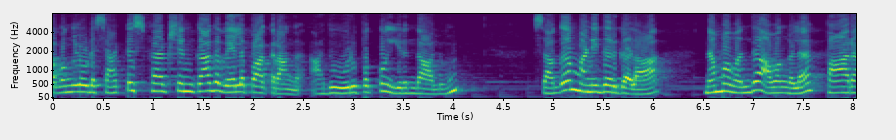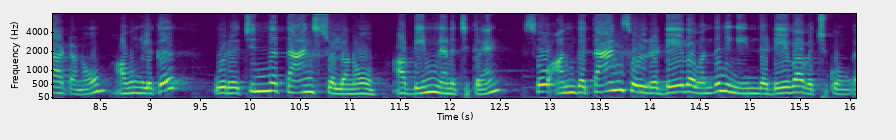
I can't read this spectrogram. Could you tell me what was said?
அவங்களோட சாட்டிஸ்ஃபேக்ஷனுக்காக வேலை பார்க்குறாங்க. அது ஒரு பக்கம் இருந்தாலும் சக மனிதர்களா நம்ம வந்து அவங்கள பாராட்டணும். அவங்களுக்கு ஒரு சின்ன தேங்க்ஸ் சொல்லணும் அப்படின்னு நினச்சிக்கிறேன். ஸோ அந்த தேங்க்ஸ் சொல்கிற டேவை வந்து நீங்கள் இந்த டேவாக வச்சுக்கோங்க.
